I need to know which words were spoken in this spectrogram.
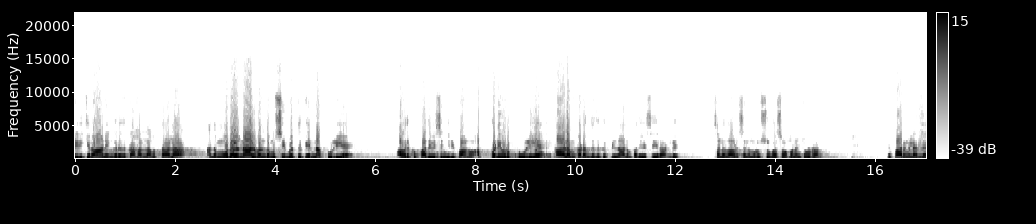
இருக்கிறான் என்கிறதுக்காக அல்லாஹுத்தாலா அந்த முதல் நாள் வந்த முசீபத்துக்கு என்ன கூலிய அவருக்கு பதிவு செஞ்சிருப்பானோ அப்படி ஒரு கூலிய காலம் கடந்ததுக்கு பின்னாலும் பதிவு செய்கிறான்னு சல்லல்லாஹு செல்லும் ஒரு சுகசோகனம் சோகனம் சொல்கிறாங்க பாருங்களேன் அந்த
